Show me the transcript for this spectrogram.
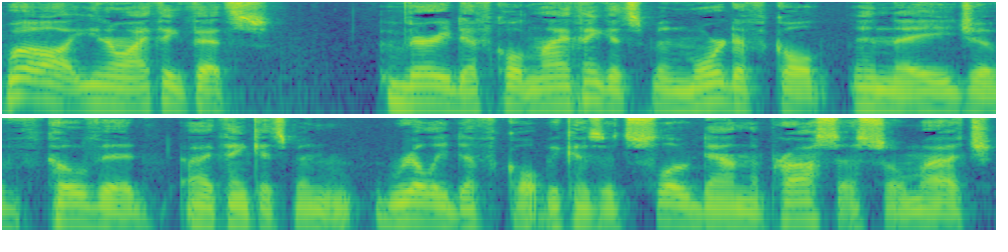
Well, you know, I think that's very difficult. And I think it's been more difficult in the age of COVID. I think it's been really difficult because it's slowed down the process so much.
